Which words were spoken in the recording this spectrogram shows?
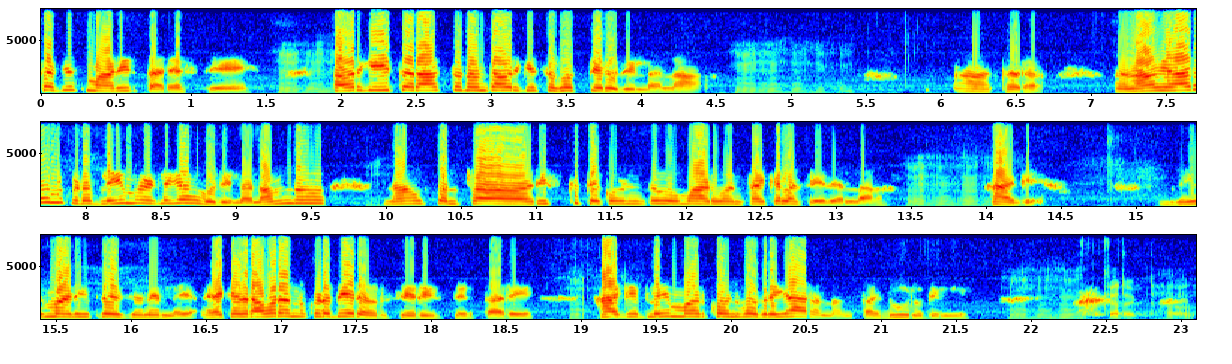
ಸಜೆಸ್ಟ್ ಮಾಡಿರ್ತಾರೆ ಅಷ್ಟೇ. ಅವ್ರಿಗೆ ಈ ತರ ಆಗ್ತದಂತ ಅವ್ರಿಗೆ ಸಹ ಗೊತ್ತಿರುದಿಲ್ಲಲ್ಲ? ಆ ತರ ನಾವ್ ಯಾರನ್ನು ಕೂಡ ಬ್ಲೇಮ್ ಮಾಡ್ಲಿಕ್ಕೆ ಆಗುದಿಲ್ಲ. ನಮ್ದು ನಾವು ಸ್ವಲ್ಪ ರಿಸ್ಕ್ ತಗೊಂಡು ಮಾಡುವಂತ ಕೆಲಸ ಇದೆಲ್ಲ ಹಾಗೆ. ಬ್ಲೇಮ್ ಮಾಡಿ ಪ್ರಯೋಜನ ಇಲ್ಲ. ಯಾಕಂದ್ರೆ ಅವರನ್ನು ಕೂಡ ಬೇರೆಯವರು ಸೇರಿಸ್ತಿರ್ತಾರೆ ಹಾಗೆ ಬ್ಲೇಮ್ ಮಾಡ್ಕೊಂಡು ಹೋದ್ರೆ ಯಾರನ್ನಂತ ದೂರುದಿಲ್ಲಿ? ಕರೆಕ್ಟ್ ಹೌದು.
